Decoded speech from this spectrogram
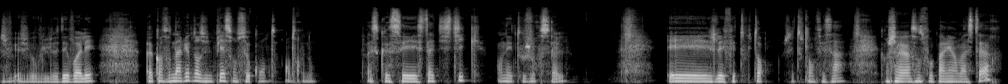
Je vais, je vais vous le dévoiler. Euh, quand on arrive dans une pièce, on se compte entre nous. Parce que c'est statistique, on est toujours seul. Et je l'ai fait tout le temps. J'ai tout le temps fait ça. Quand je suis arrivé à Sciences Po Paris en master,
